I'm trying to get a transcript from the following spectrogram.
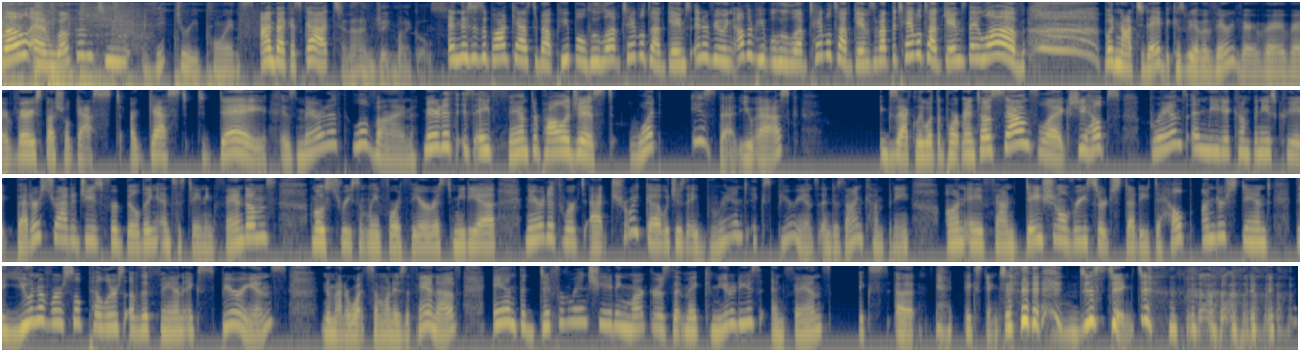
Hello and welcome to Victory Points. I'm Becca Scott. And I'm Jake Michaels. And this is a podcast about people who love tabletop games interviewing other people who love tabletop games about the tabletop games they love. but not today because we have a very, very, very, very, very special guest. Our guest today is Meredith Levine. Meredith is a fanthropologist. What is that, you ask? Exactly what the portmanteau sounds like. She helps brands and media companies create better strategies for building and sustaining fandoms. Most recently for Theorist Media, Meredith worked at Troika, which is a brand experience and design company, on a foundational research study to help understand the universal pillars of the fan experience, no matter what someone is a fan of, and the differentiating markers that make communities and fans ex- uh, extinct, distinct.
